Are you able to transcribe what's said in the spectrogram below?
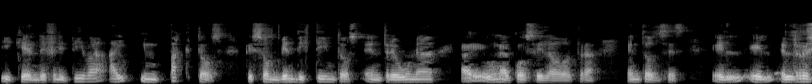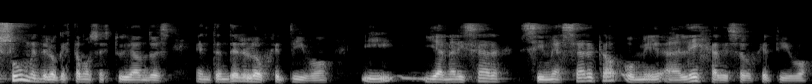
y que en definitiva hay impactos que son bien distintos entre una, una cosa y la otra. Entonces, el, el resumen de lo que estamos estudiando es entender el objetivo y, analizar si me acerca o me aleja de ese objetivo.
